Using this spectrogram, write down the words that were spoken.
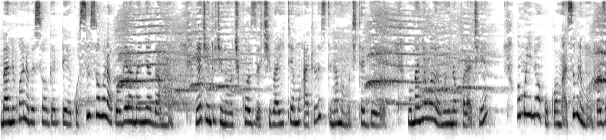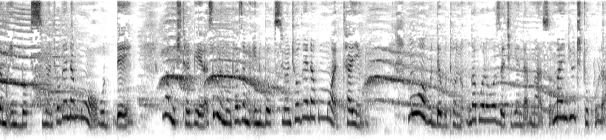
bamikwano besoogeddeeko sisobola kwogera mannya gammwe naye ekintu kino okikoze kibayitemu at least nammwe mukitegeere mumanye waawe mulina okukola ki? Omulina okukoma. Si buli muntu aze mu inbox yo nti ogenda muwa obudde. Oba mukitegeera si buli muntu aze mu inbox yo nti ogenda kumuwa time. Muwa obudde butono nga bwolowooza ekigenda mu maaso. Mind you nti tukula.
